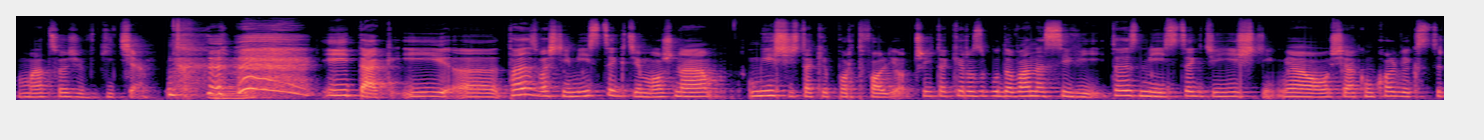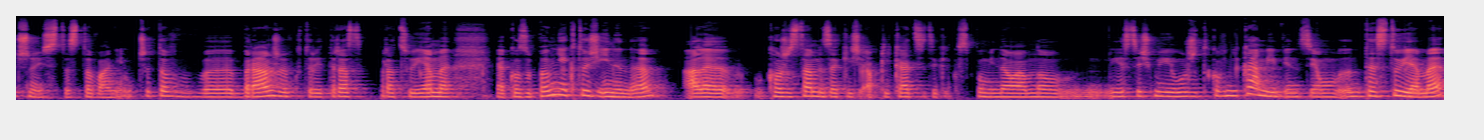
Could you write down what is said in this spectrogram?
ma coś w gicie. Mhm. I tak, i e, to jest właśnie miejsce, gdzie można umieścić takie portfolio, czyli takie rozbudowane CV. To jest miejsce, gdzie jeśli miało się jakąkolwiek styczność z testowaniem, czy to w branży, w której teraz pracujemy jako zupełnie ktoś inny, ale korzystamy z jakiejś aplikacji, tak jak wspominałam, no, jesteśmy jej użytkownikami, więc ją testujemy,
